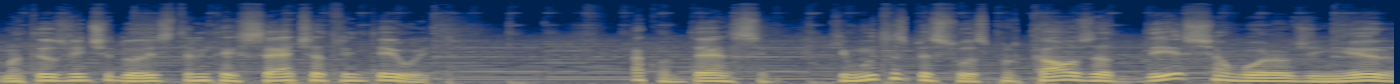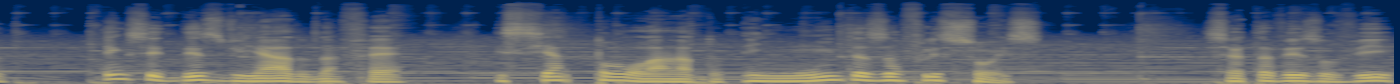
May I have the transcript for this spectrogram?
Mateus 22, 37 a 38. Acontece que muitas pessoas, por causa deste amor ao dinheiro, têm se desviado da fé e se atolado em muitas aflições Certa vez ouvi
